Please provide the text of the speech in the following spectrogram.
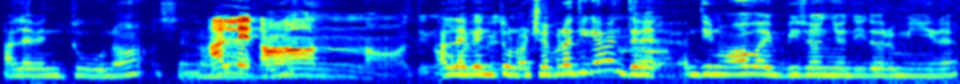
alle 21. Se non Alle... Ah, no, di nuovo alle alle 21, cioè 21. praticamente di nuovo hai bisogno di dormire.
